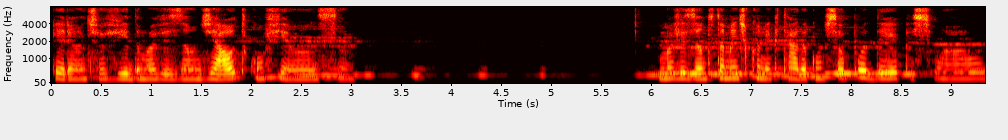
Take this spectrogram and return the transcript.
perante a vida, uma visão de autoconfiança uma visão totalmente conectada com o seu poder pessoal.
